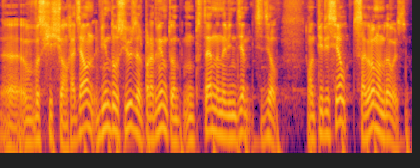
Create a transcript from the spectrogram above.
э, восхищен. Хотя он Windows юзер продвинутый, он, постоянно на винде сидел. Он пересел с огромным удовольствием.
